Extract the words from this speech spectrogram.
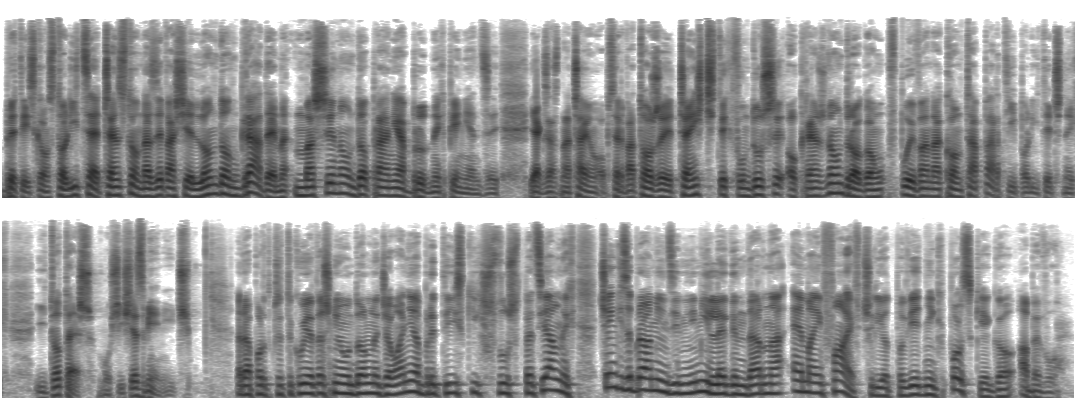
Brytyjską stolicę często nazywa się Londongradem, maszyną do prania brudnych pieniędzy. Jak zaznaczają obserwatorzy, część tych funduszy okrężną drogą wpływa na konta partii politycznych. I to też musi się zmienić. Raport krytykuje też nieudolne działania brytyjskich służb specjalnych. Cięgi zebrała m.in. legendarna MI5, czyli odpowiednik polskiego ABW.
